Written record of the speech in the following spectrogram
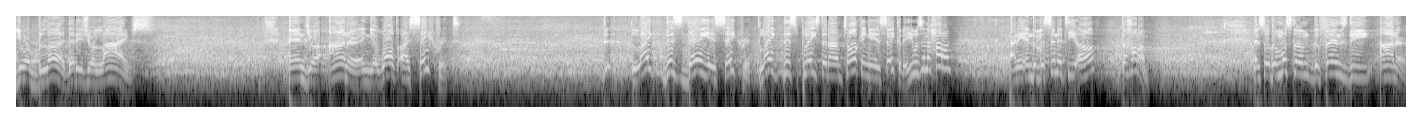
your blood, that is your lives, and your honor and your wealth are sacred. Like this day is sacred, like this place that I'm talking is sacred. He was in the haram, and in the vicinity of the haram. And so the Muslim defends the honor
